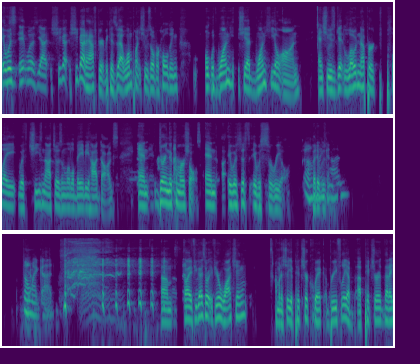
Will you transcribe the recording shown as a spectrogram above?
it was it was yeah she got she got after it because at one point she was over holding with one she had one heel on and she was getting loading up her plate with cheese nachos and little baby hot dogs and during the commercials and uh, it was just it was surreal Oh but it my was- God. Oh Yeah. my god. um all right if you guys are if you're watching i'm going to show you a picture quick briefly a, a picture that i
